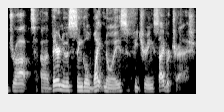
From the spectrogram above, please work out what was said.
dropped uh, their newest single white noise featuring Cybertrash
